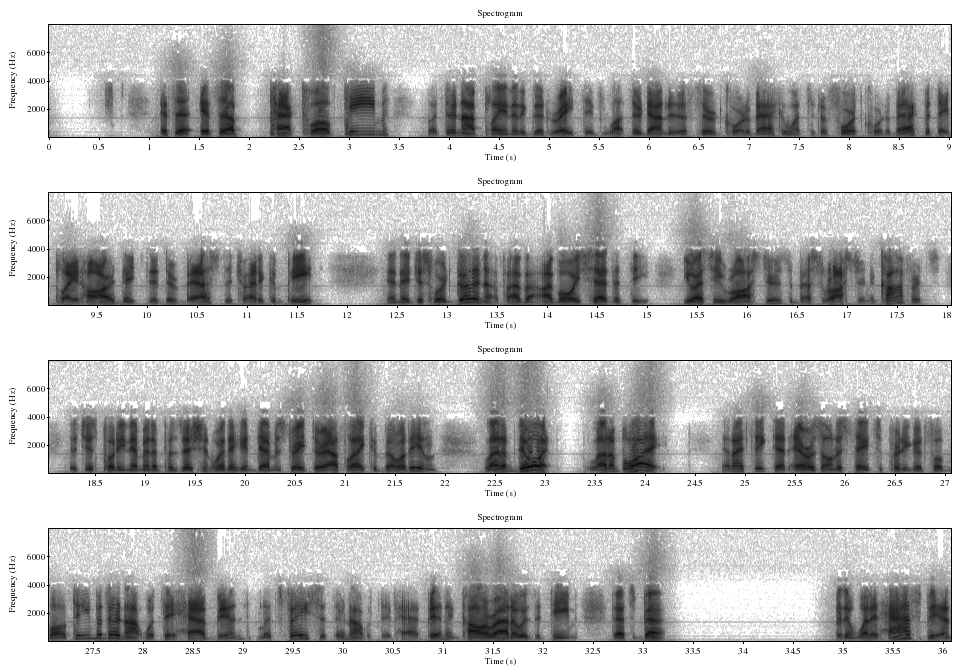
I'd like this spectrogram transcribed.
it's a it's a Pac-12 team, but they're not playing at a good rate. They've they're down to the third quarterback and went to the fourth quarterback, but they played hard. They did their best to try to compete, and they just weren't good enough. I've I've always said that the USC roster is the best roster in the conference. It's just putting them in a position where they can demonstrate their athletic ability and let them do it. Let them play. And I think that Arizona State's a pretty good football team, but they're not what they have been. Let's face it, they're not what they've had been. And Colorado is a team that's better than what it has been.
